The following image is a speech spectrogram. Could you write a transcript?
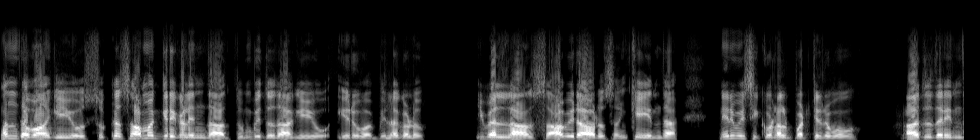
ಅಂದವಾಗಿಯೂ ಸುಖ ಸಾಮಗ್ರಿಗಳಿಂದ ತುಂಬಿದುದಾಗಿಯೂ ಇರುವ ಬಿಲಗಳು, ಇವೆಲ್ಲ ಸಾವಿರಾರು ಸಂಖ್ಯೆಯಿಂದ ನಿರ್ಮಿಸಿಕೊಡಲ್ಪಟ್ಟಿರುವವು. ಆದುದರಿಂದ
